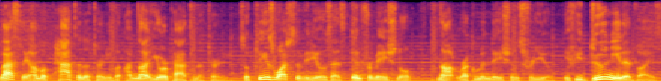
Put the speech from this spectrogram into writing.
Lastly, I'm a patent attorney, but I'm not your patent attorney. So please watch the videos as informational, not recommendations for you. If you do need advice,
